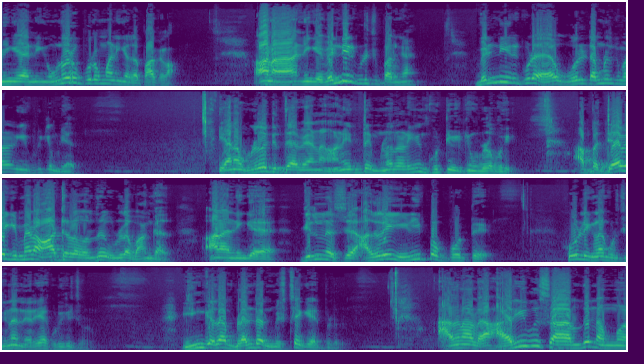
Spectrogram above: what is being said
நீங்கள் நீங்கள் உணர்வுபூர்வமாக நீங்கள் அதை பார்க்கலாம். ஆனால் நீங்கள் வெந்நீர் குடித்து பாருங்கள் வெந்நீர் கூட ஒரு டம்ளருக்கு மேலே நீங்கள் குடிக்க முடியாது. ஏன்னா உடலுக்கு தேவையான அனைத்து மினரலையும் கூட்டி வைக்கும் உள்ளே போய். அப்போ தேவைக்கு மேலே ஆற்றலை வந்து உள்ளே வாங்காது. ஆனால் நீங்கள் ஜில்னஸ்ஸு அதுலேயும் இனிப்பை போட்டு கூலிங்லாம் குடிச்சிங்கன்னா நிறையா குடிக்க சொல்லும். இங்கே தான் பிளண்டர் மிஸ்டேக் ஏற்படுது. அதனால் அறிவு சார்ந்து நம்ம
